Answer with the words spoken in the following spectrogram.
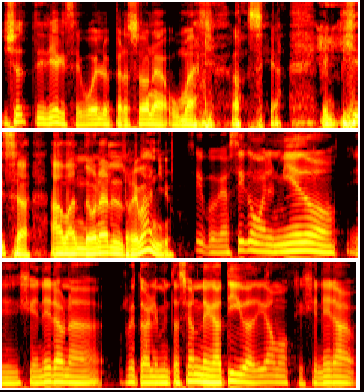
yo te diría que se vuelve persona humana, o sea, empieza a abandonar el rebaño. Sí, porque así como el miedo eh, genera una retroalimentación negativa, digamos, que genera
